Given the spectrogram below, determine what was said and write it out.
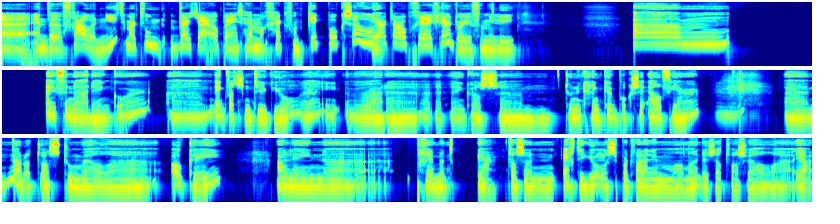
uh, en de vrouwen niet. Maar toen werd jij opeens helemaal gek van kickboksen. Hoe ja. werd daarop gereageerd door je familie? Um, even nadenken hoor. Um, ik was natuurlijk jong. Hè. We waren, ik was um, toen ik ging kickboksen elf jaar. Mm -hmm. Uh, nou, dat was toen wel uh, oké. Alleen uh, op een gegeven moment, ja, het was een echte jongenssport waar alleen mannen. Dus dat was wel, uh, ja,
